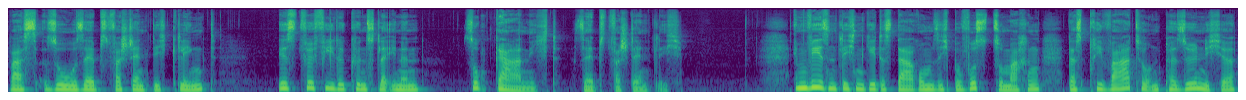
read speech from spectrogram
Was so selbstverständlich klingt, ist für viele Künstlerinnen so gar nicht selbstverständlich. Im Wesentlichen geht es darum, sich bewusst zu machen, das Private und Persönliche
